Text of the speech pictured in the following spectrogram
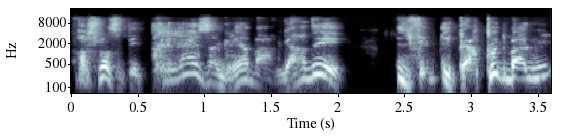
Franchement, c'était très agréable à regarder. Il, fait, il perd peu de ballons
